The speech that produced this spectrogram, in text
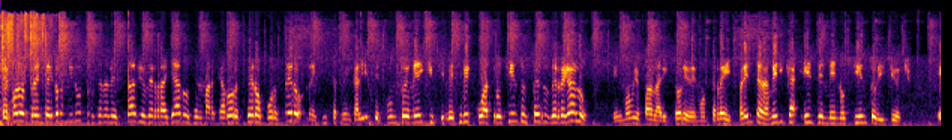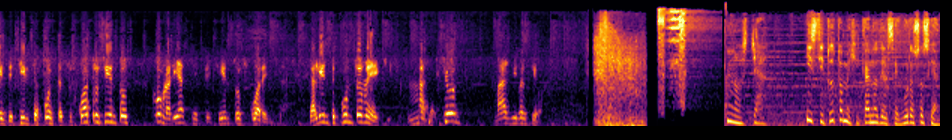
Se fueron 32 minutos en el estadio de Rayados, el marcador 0 por 0. Regístrate en caliente.mx y recibe 400 pesos de regalo. El momio para la victoria de Monterrey frente a América es de menos 118. Es decir, si apuestas tus 400, cobrarías 740. Caliente.mx. Más acción, más diversión. Nos ya. Instituto Mexicano del Seguro Social.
